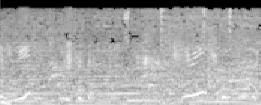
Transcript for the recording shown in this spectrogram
Kimi? Kimi?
